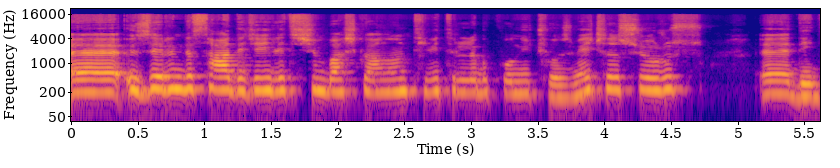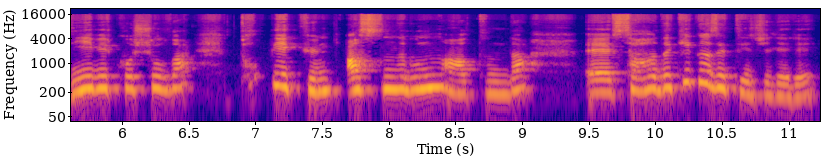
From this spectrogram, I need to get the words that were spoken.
Ee, üzerinde sadece iletişim başkanlığının Twitter'la bu konuyu çözmeye çalışıyoruz e, dediği bir koşul var. Topyekün aslında bunun altında e, sahadaki gazetecileri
